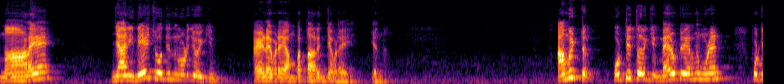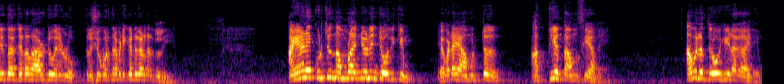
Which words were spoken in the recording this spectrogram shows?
നാളെ ഞാൻ ഇതേ ചോദ്യം നിങ്ങളോട് ചോദിക്കും. അയാൾ എവിടെ അമ്പത്താറ് ഇഞ്ച് എവിടെ എന്ന്. അമിട്ട് പൊട്ടിത്തെറിക്കും. മേലോട്ട് ഉയർന്ന് മുഴുവൻ പൊട്ടിത്തെറിച്ചിട്ട് താഴോട്ട് വരുള്ളൂ. തൃശ്ശൂർ പൂരത്തിന് വെടിക്കെട്ട് കണ്ടിട്ടില്ലേ? അയാളെക്കുറിച്ച് നമ്മൾ അന്യോന്യം ചോദിക്കും എവിടെ അമിട്ട് അത്യം താമസിയാതെ. അവർ ദ്രോഹിയുടെ കാര്യം.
